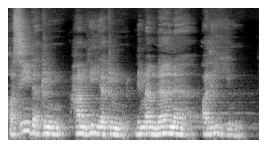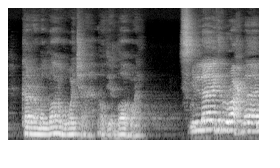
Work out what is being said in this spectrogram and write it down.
قصيدة حمدية لمولانا علي كرم الله وجهه رضي الله عنه. بسم الله الرحمن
